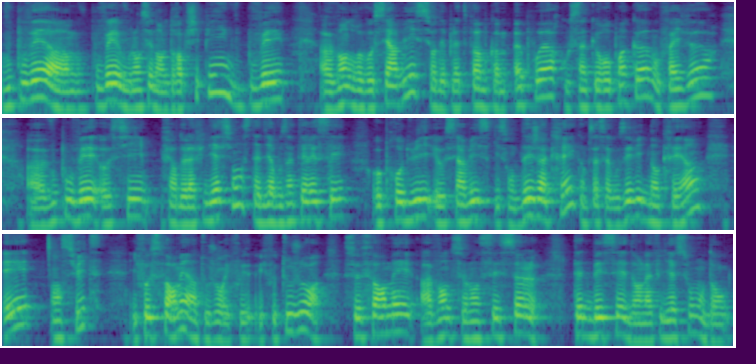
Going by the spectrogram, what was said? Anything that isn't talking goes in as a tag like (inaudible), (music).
Vous pouvez, euh, vous pouvez vous lancer dans le dropshipping, vous pouvez euh, vendre vos services sur des plateformes comme Upwork ou 5euros.com ou Fiverr. Vous pouvez aussi faire de l'affiliation, c'est-à-dire vous intéresser aux produits et aux services qui sont déjà créés, comme ça ça vous évite d'en créer un. Et ensuite, il faut se former hein, toujours. Il faut, toujours se former avant de se lancer seul, tête baissée dans l'affiliation, dans,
